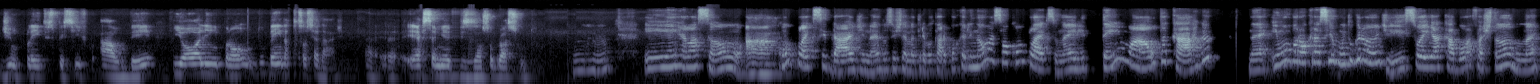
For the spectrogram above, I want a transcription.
de um pleito específico A ou B e olhem em prol do bem da sociedade. É, é, essa é a minha visão sobre o assunto. Uhum. E em relação à complexidade né, do sistema tributário, porque ele não é só complexo, né? ele tem uma alta carga né, e uma burocracia muito grande. Isso aí acabou afastando né,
